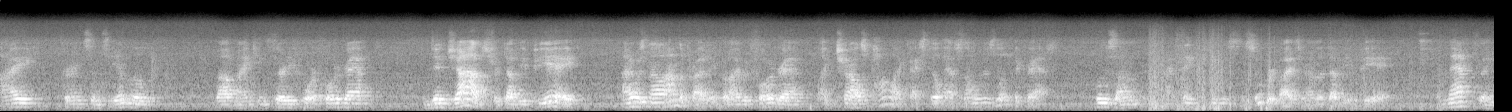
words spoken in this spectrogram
I, for instance, in the about 1934 photograph, did jobs for WPA. I was not on the project, but I would photograph like Charles Pollock. I still have some of his lithographs Who was on, I think he was the supervisor on the WPA. And that thing,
